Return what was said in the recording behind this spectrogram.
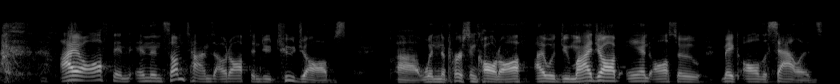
I often, and then sometimes I would often do two jobs. Uh, when the person called off, I would do my job and also make all the salads.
